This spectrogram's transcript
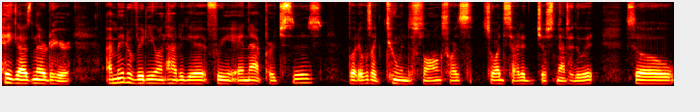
Hey guys, Nerd here. I made a video on how to get free in-app purchases, but it was like two minutes long, so I, so I decided just not to do it. So,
